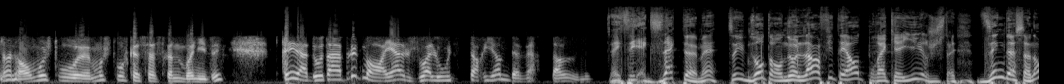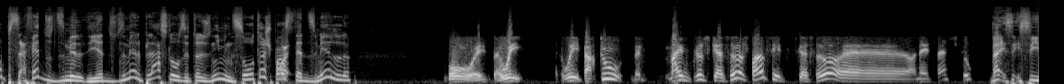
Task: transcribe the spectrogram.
Non, non, moi je trouve euh, moi je trouve que ça serait une bonne idée. Tu sais, d'autant plus que Montréal joue à l'auditorium de Verton. là. Ben, c'est exactement. Tu sais, nous autres, on a l'amphithéâtre pour accueillir, juste, digne de ce nom, puis ça fait du 10 000. Il y a du 10 000 places là, aux États-Unis. Minnesota, je pense que c'était 10 000. là. Bon, oui, ben oui. Oui, partout. Ben, même plus que ça. Je pense que c'est plus que ça, euh, honnêtement, Chico. Ben, c'est-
